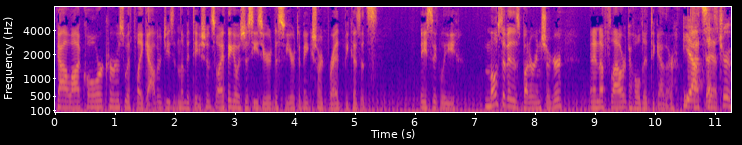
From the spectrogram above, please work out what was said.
got a lot of coworkers with like allergies and limitations, so I think it was just easier this year to make shortbread because it's basically most of it is butter and sugar and enough flour to hold it together. Yeah, that's, it. true.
